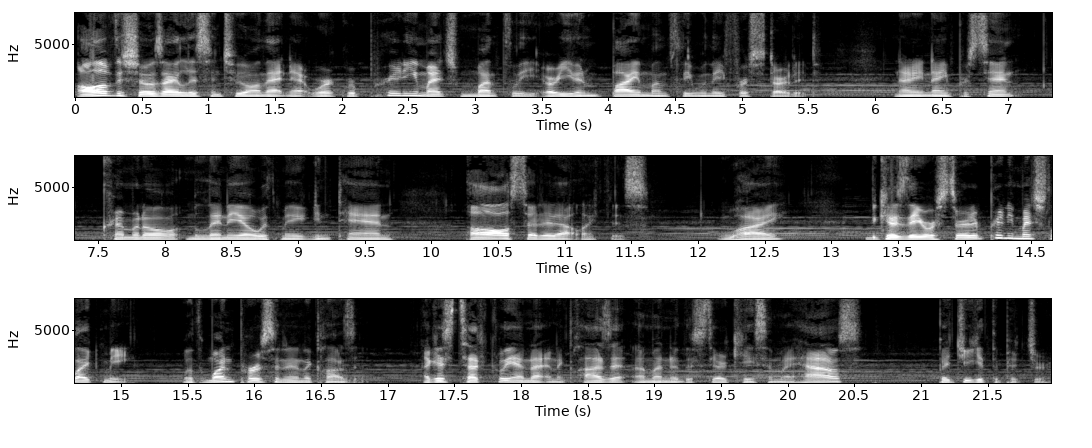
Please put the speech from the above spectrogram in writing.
All of the shows I listened to on that network were pretty much monthly or even bi monthly when they first started. 99%, Criminal, Millennial with Megan Tan, all started out like this. Why? Because they were started pretty much like me, with one person in a closet. I guess technically I'm not in a closet, I'm under the staircase in my house, but you get the picture.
